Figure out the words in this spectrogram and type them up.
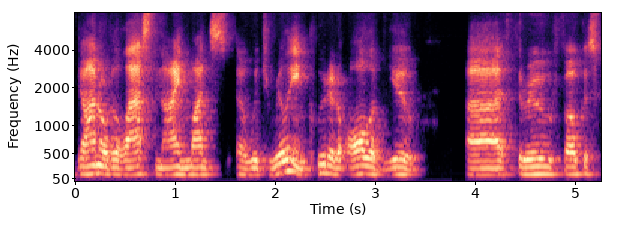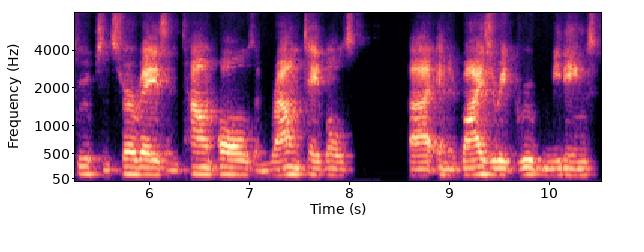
done over the last nine months, uh, which really included all of you uh, through focus groups and surveys and town halls and roundtables uh, and advisory group meetings.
